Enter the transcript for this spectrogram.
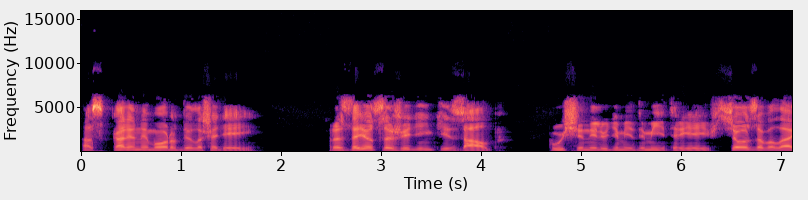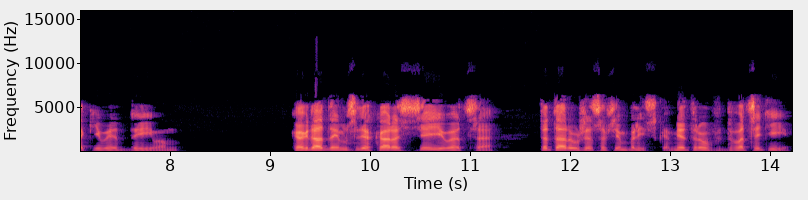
оскалены морды лошадей. Раздается жиденький залп, пущенный людьми Дмитрия, и все заволакивает дымом. Когда дым слегка рассеивается, татары уже совсем близко, метров в двадцати.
